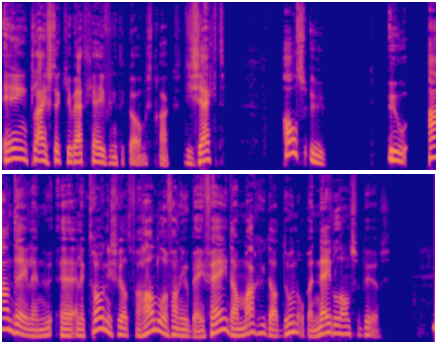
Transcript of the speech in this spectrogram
maar één klein stukje wetgeving te komen straks. Die zegt, als u uw aandelen uh, elektronisch wilt verhandelen van uw BV, dan mag u dat doen op een Nederlandse beurs. Hm.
